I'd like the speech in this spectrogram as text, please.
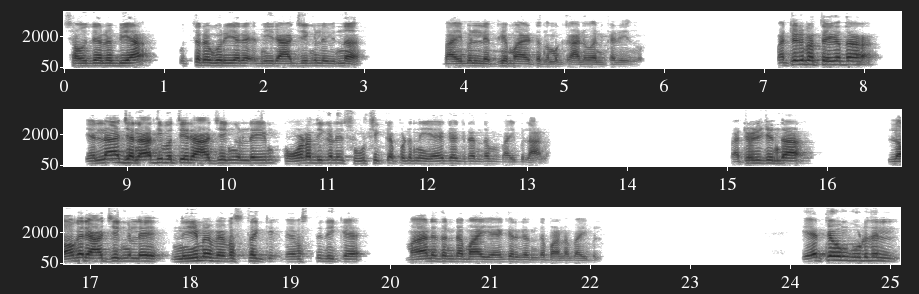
സൗദി അറേബ്യ ഉത്തര കൊറിയ എന്നീ രാജ്യങ്ങളിൽ ഇന്ന് ബൈബിൾ ലഭ്യമായിട്ട് നമുക്ക് കാണുവാൻ കഴിയുന്നു. മറ്റൊരു പ്രത്യേകത എല്ലാ ജനാധിപത്യ രാജ്യങ്ങളുടെയും കോടതികളിൽ സൂക്ഷിക്കപ്പെടുന്ന ഏക ഗ്രന്ഥം ബൈബിളാണ്. മറ്റൊരു ചിന്ത ലോകരാജ്യങ്ങളിലെ നിയമവ്യവസ്ഥയ്ക്ക് വ്യവസ്ഥിതിക്ക് മാനദണ്ഡമായ ഏക ഗ്രന്ഥമാണ് ബൈബിൾ. ഏറ്റവും കൂടുതൽ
